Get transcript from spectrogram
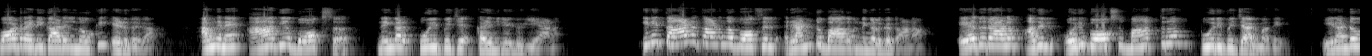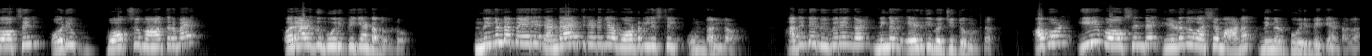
voter I D കാർഡിൽ നോക്കി എഴുതുക. അങ്ങനെ ആദ്യ ബോക്സ് നിങ്ങൾ പൂരിപ്പിച്ച് കഴിഞ്ഞിരിക്കുകയാണ്. ഇനി താഴെ കാണുന്ന ബോക്സിൽ രണ്ട് ഭാഗം നിങ്ങൾക്ക് കാണാം. ഏതൊരാളും അതിൽ ഒരു ബോക്സ് മാത്രം പൂരിപ്പിച്ചാൽ മതി. ഈ രണ്ട് ബോക്സിൽ ഒരു ബോക്സ് മാത്രമേ ഒരാൾക്ക് പൂരിപ്പിക്കേണ്ടതുള്ളൂ. നിങ്ങളുടെ പേര് രണ്ടായിരത്തി രണ്ടിലെ വോട്ടർ ലിസ്റ്റിൽ ഉണ്ടല്ലോ. അതിന്റെ വിവരങ്ങൾ നിങ്ങൾ എഴുതി വെച്ചിട്ടുമുണ്ട്. അപ്പോൾ ഈ ബോക്സിന്റെ ഇടതുവശമാണ് നിങ്ങൾ പൂരിപ്പിക്കേണ്ടത്.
